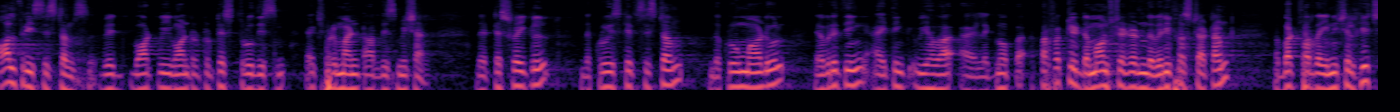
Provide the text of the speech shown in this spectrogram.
all three systems with what we wanted to test through this experiment or this mission. The test vehicle, the crew escape system, the crew module, everything I think we have uh, uh like no, perfectly demonstrated in the very first attempt but for the initial hitch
